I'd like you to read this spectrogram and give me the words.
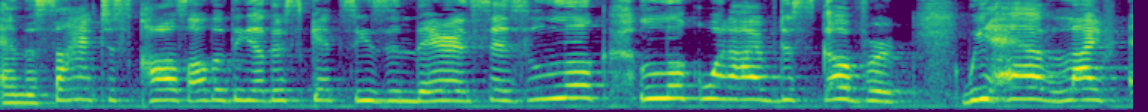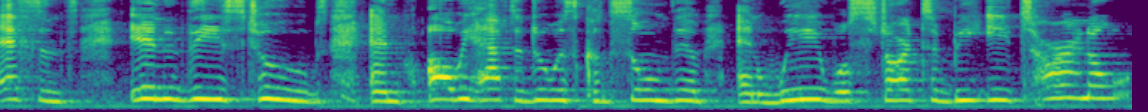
And the scientist calls all of the other Skeksis in there and says, Look, look what I've discovered. We have life essence in these tubes, and all we have to do is consume them, and we will start to be eternal.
